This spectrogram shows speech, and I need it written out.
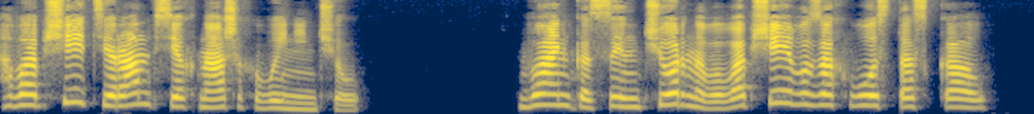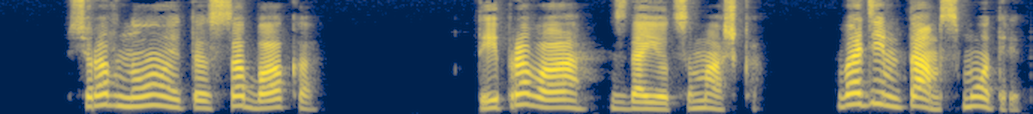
А вообще тиран всех наших выненчил. Ванька, сын Черного, вообще его за хвост таскал. Все равно это собака. Ты права, сдается Машка. Вадим там смотрит.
